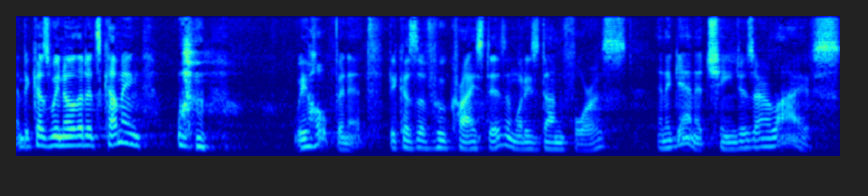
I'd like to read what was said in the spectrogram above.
And because we know that it's coming, we hope in it because of who Christ is and what he's done for us. And again, it changes our lives.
